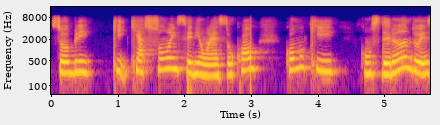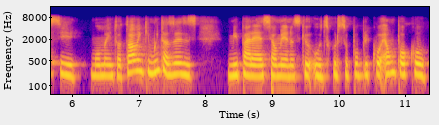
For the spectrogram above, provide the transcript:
sobre que, que ações seriam essas, ou qual, como que, considerando esse momento atual, em que muitas vezes me parece, ao menos, que o, discurso público é um pouco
